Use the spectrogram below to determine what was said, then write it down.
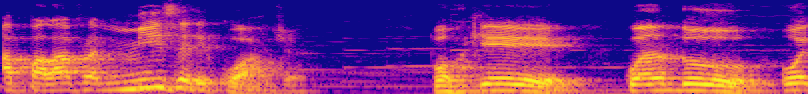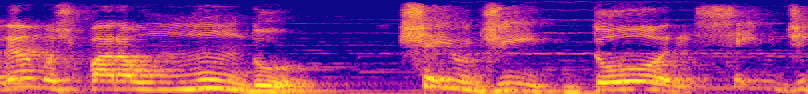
à palavra misericórdia. Porque quando olhamos para o um mundo cheio de dores, cheio de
